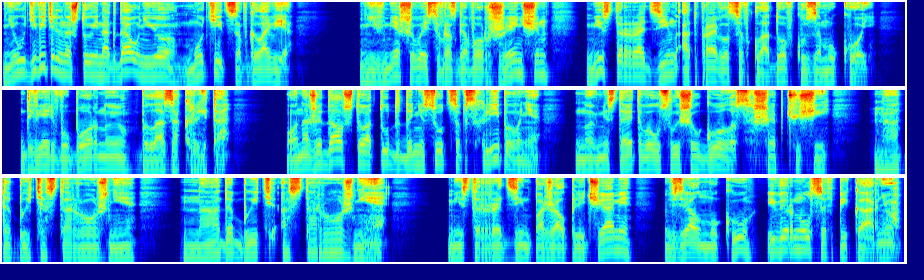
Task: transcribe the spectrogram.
Неудивительно, что иногда у нее мутится в голове. Не вмешиваясь в разговор женщин, мистер Радзин отправился в кладовку за мукой. Дверь в уборную была закрыта. Он ожидал, что оттуда донесутся всхлипывания, но вместо этого услышал голос, шепчущий «Надо быть осторожнее, надо быть осторожнее». Мистер Радзин пожал плечами, взял муку и вернулся в пекарню.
